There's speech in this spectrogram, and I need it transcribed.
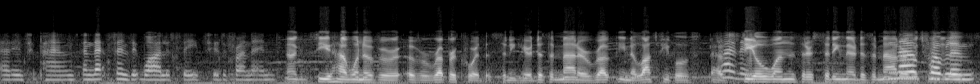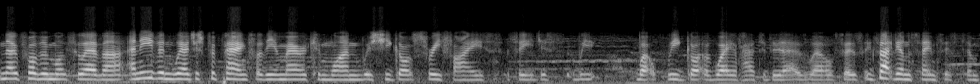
and into pounds and that sends it wirelessly to the front end. Now I can see you have one over over rubber cord that's sitting here. Does it matter? Rub, you know, lots of people have Totally. steel ones that are sitting there. Does it matter no which problem, one no problem whatsoever. And even we're just preparing for the American one, which she got three phase. So you just we, well, we got a way of how to do that as well. So it's exactly on the same system.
